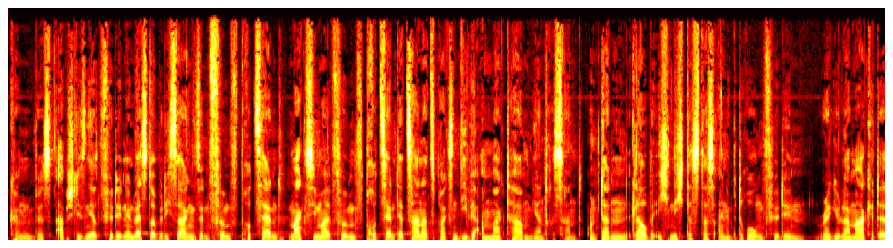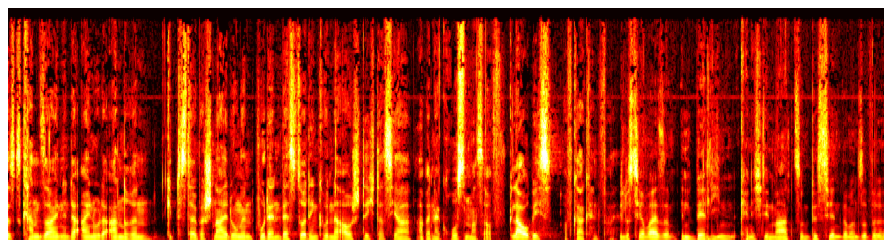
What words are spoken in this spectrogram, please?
können wir es abschließen, jetzt für den Investor würde ich sagen, sind fünf Prozent, maximal fünf Prozent der Zahnarztpraxen, die wir am Markt haben, ja interessant. Und dann glaube ich nicht, dass das eine Bedrohung für den Regular Market ist. Es kann sein, in der einen oder anderen gibt es da Überschneidungen, wo der Investor den Gründer aussticht, das ja, aber in der großen Masse auf, glaube ich, auf gar keinen Fall. Lustigerweise, in Berlin kenne ich den Markt so ein bisschen, wenn man so will.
